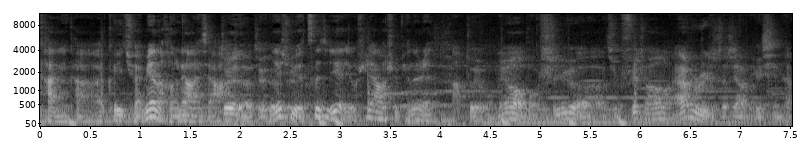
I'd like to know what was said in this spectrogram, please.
看一看，啊可以全面的衡量一下啊。对的对的也许自己也就是这样水平的人啊。对，我们要保持一个就是非常 average 的这样的一个心态，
